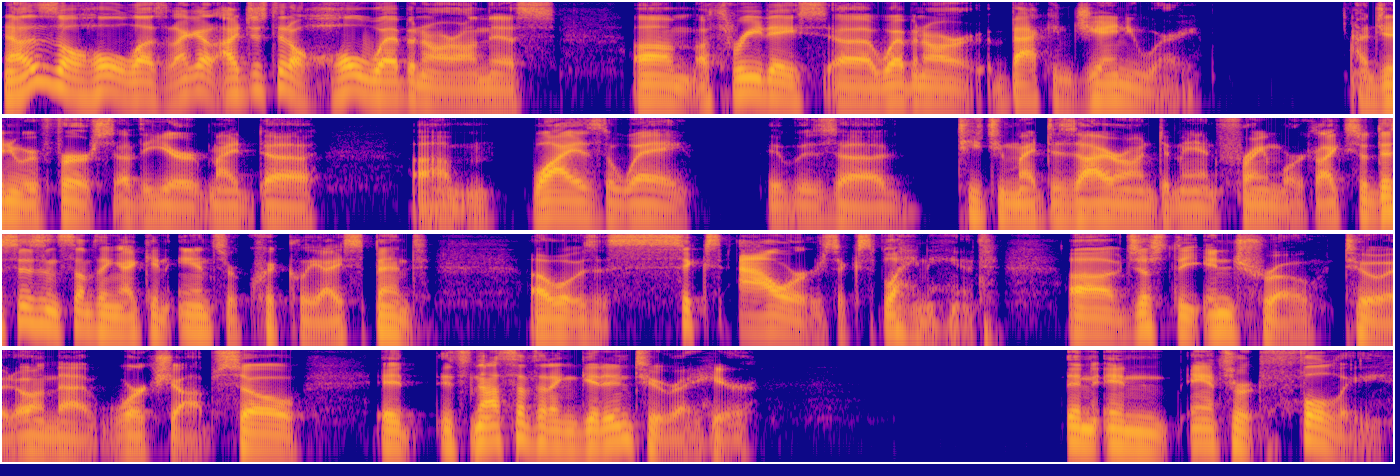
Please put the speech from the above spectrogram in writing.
Now, this is a whole lesson. I got I just did a whole webinar on this, um, a three day uh, webinar back in January, uh, January 1st of the year. My uh, um, Why is the Way. It was uh, teaching my desire on demand framework. Like, so this isn't something I can answer quickly. I spent uh, what was it, six hours explaining it, uh, just the intro to it on that workshop. So it it's not something I can get into right here and, and answer it fully.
